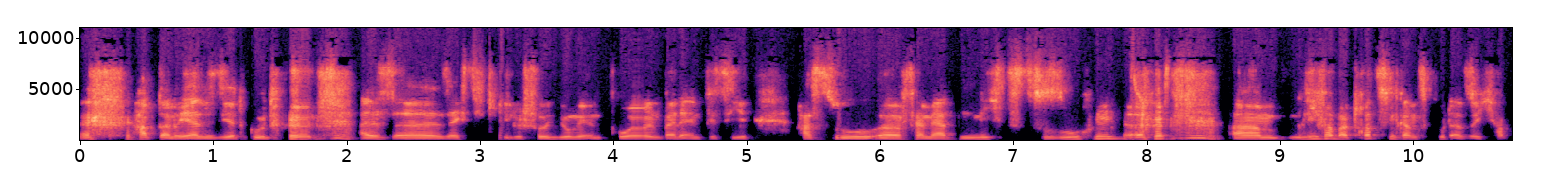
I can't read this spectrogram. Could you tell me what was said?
habe dann realisiert, gut, als äh, 60 Kilo Schuljunge in Polen bei der NPC hast du äh, vermehrt nichts zu suchen. ähm, lief aber trotzdem ganz gut. Also ich habe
